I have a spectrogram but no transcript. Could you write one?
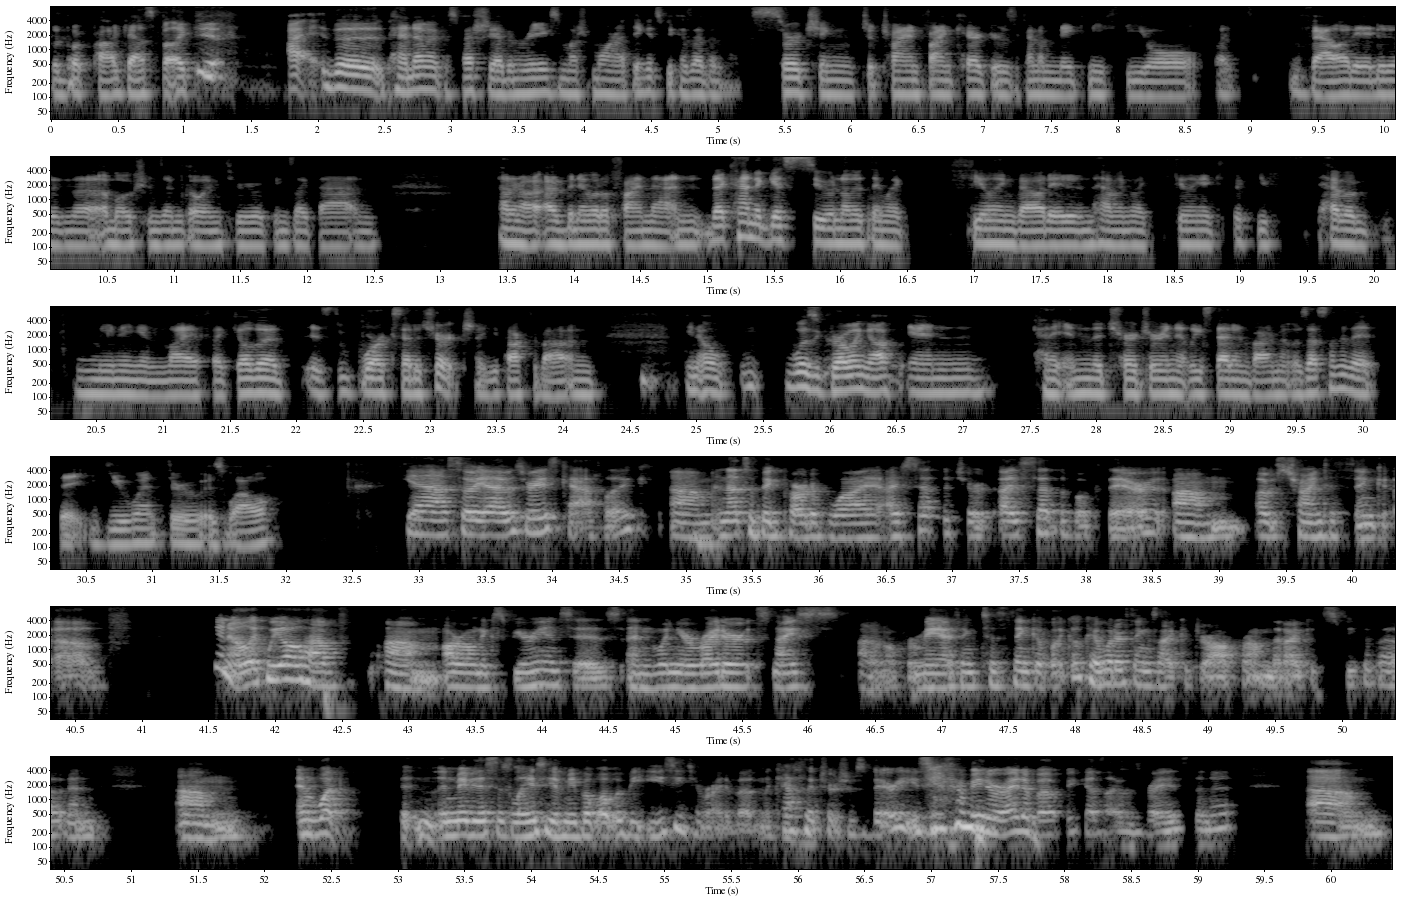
the book podcast, but like yeah. I, the pandemic, especially, I've been reading so much more, and I think it's because I've been like searching to try and find characters that kind of make me feel like validated in the emotions I'm going through, or things like that. And I don't know, I've been able to find that, and that kind of gets to another thing, like feeling validated and having like feeling like, you have a meaning in life. Like Gilda is works at a church, like you talked about, and you know, was growing up in kind of in the church or in at least that environment was that something that that you went through as well? Yeah so yeah i was raised catholic um, and that's a big part of why i set the church i set the book there. Um, i was trying to think of you know like we all have um, our own experiences and when you're a writer it's nice i don't know for me i think to think of like okay what are things i could draw from that i could speak about? And Um, and what and maybe this is lazy of me, but what would be easy to write about in the Catholic Church was very easy for me to write about because I was raised in it. Um,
